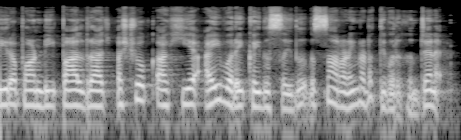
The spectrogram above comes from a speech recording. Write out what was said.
வீரபாண்டி பால்ராஜ் அசோக் ஆகிய ஐவரை கைது செய்து விசாரணை நடத்தி வருகின்றனர்.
